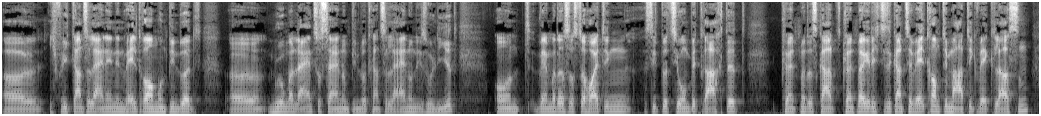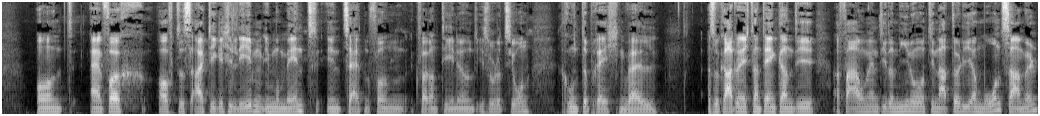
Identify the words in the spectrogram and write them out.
äh, ich fliege ganz alleine in den Weltraum und bin dort äh, nur um allein zu sein und bin dort ganz allein und isoliert. Und wenn man das aus der heutigen Situation betrachtet, könnte man das könnte man eigentlich diese ganze Weltraumthematik weglassen und einfach auf das alltägliche Leben im Moment in Zeiten von Quarantäne und Isolation runterbrechen, weil, also gerade wenn ich dann denke an die Erfahrungen, die der Nino und die Natalie am Mond sammeln,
